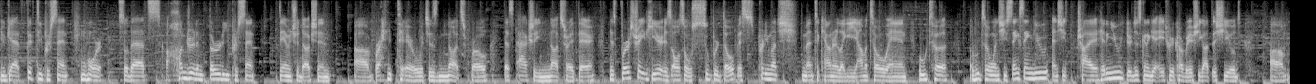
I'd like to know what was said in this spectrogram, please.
you get 50% more. So that's 130% damage reduction uh, right there, which is nuts, bro. That's actually nuts right there. His first trait here is also super dope. It's pretty much meant to counter like Yamato and Uta. Uta, when she Sing Sing you and she try hitting you, you're just gonna get HP recovery if she got the shield. Um,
